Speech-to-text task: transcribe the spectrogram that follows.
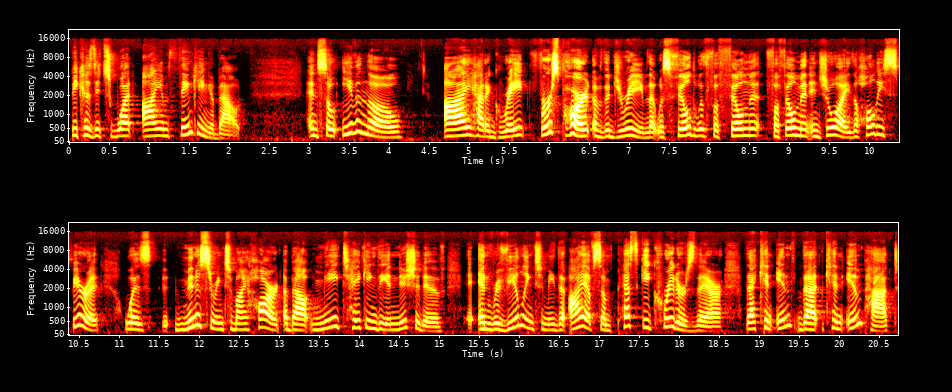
because it's what I am thinking about. And so even though I had a great first part of the dream that was filled with fulfillment, fulfillment and joy, the Holy Spirit was ministering to my heart about me taking the initiative and revealing to me that I have some pesky critters there that can, in, that can impact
